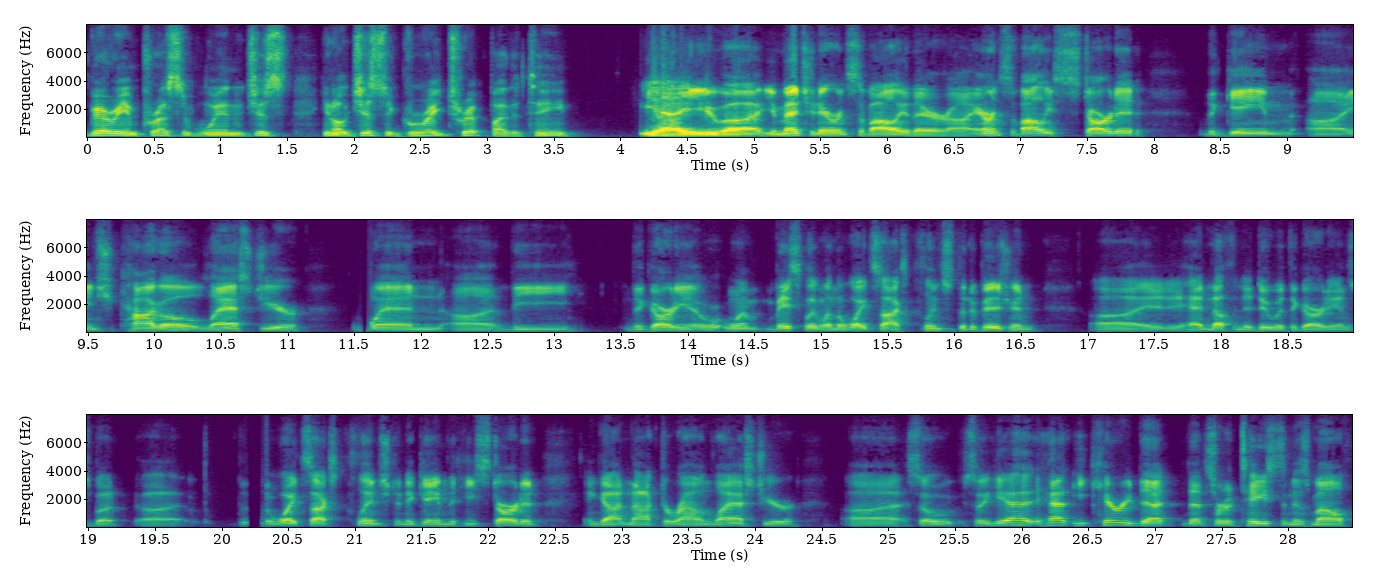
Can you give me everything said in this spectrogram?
very impressive win. Just you know, just a great trip by the team. Yeah, you uh, you mentioned Aaron Civale there. Uh, Aaron Civale started the game uh, in Chicago last year when uh, the the Guardian when basically when the White Sox clinched the division. Uh, it, it, had nothing to do with the Guardians, but uh, the, White Sox clinched in a game that he started and got knocked around last year. so so he had, had he carried that that sort of taste in his mouth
